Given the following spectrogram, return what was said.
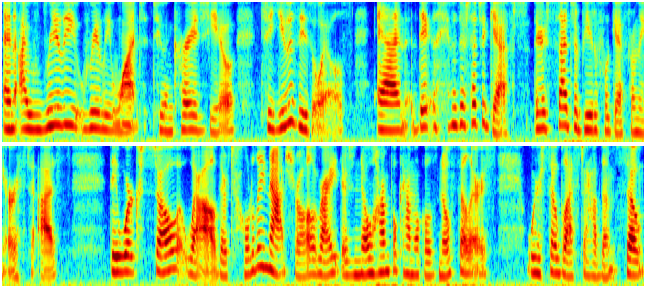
And I really, really want to encourage you to use these oils. And they, you know, they're such a gift. They're such a beautiful gift from the earth to us. They work so well. They're totally natural, right? There's no harmful chemicals, no fillers. We're so blessed to have them. So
